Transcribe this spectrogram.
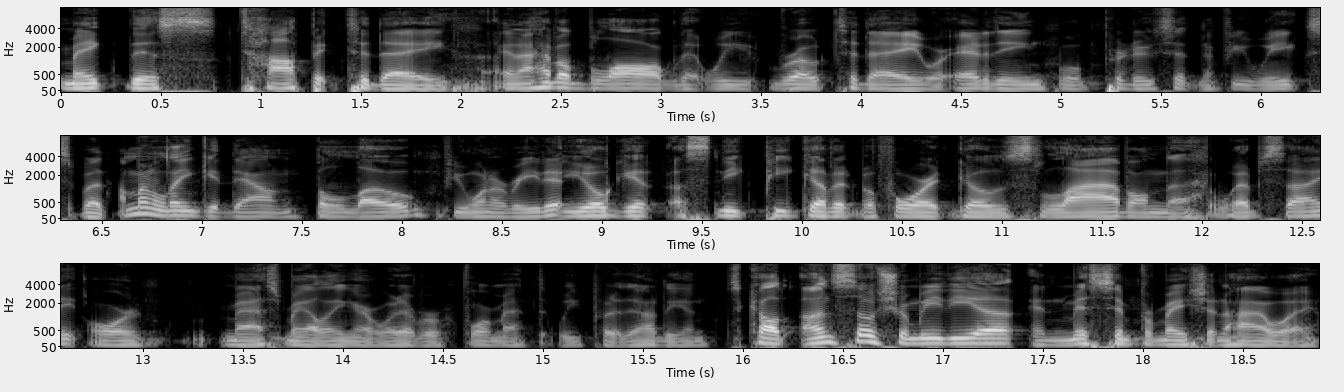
make this topic today, and I have a blog that we wrote today. We're editing. We'll produce it in a few weeks, but I'm going to link it down below if you want to read it. You'll get a sneak peek of it before before it goes live on the website or mass mailing or whatever format that we put it out in. It's called Unsocial Media and Misinformation Highway.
